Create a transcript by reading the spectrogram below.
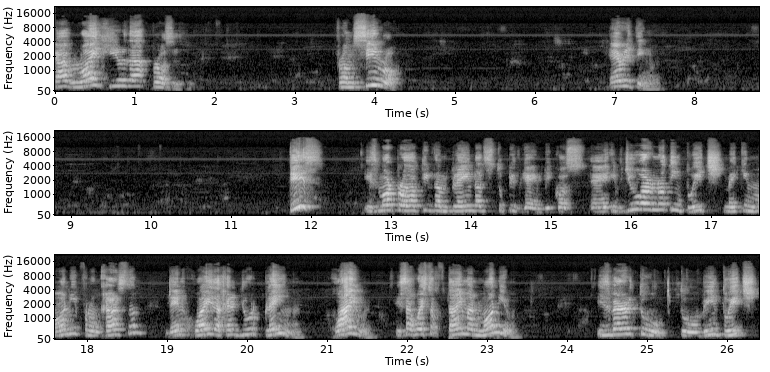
have right here the process. From zero. Everything. This is more productive than playing that stupid game because uh, if you are not in Twitch making money from Hearthstone, then why the hell you're playing? Why? It's a waste of time and money. It's better to, to be in Twitch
